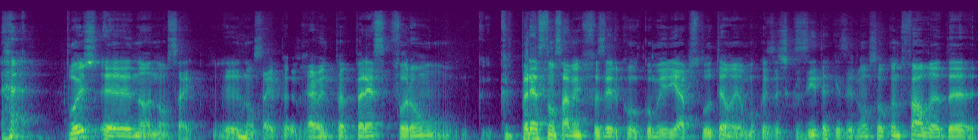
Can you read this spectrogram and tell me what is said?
Pois, eh, não, não sei. Eh, não sei. Realmente parece que foram. que parece que não sabem fazer com, com maioria absoluta. É uma coisa esquisita. Quer dizer, não só quando fala da,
